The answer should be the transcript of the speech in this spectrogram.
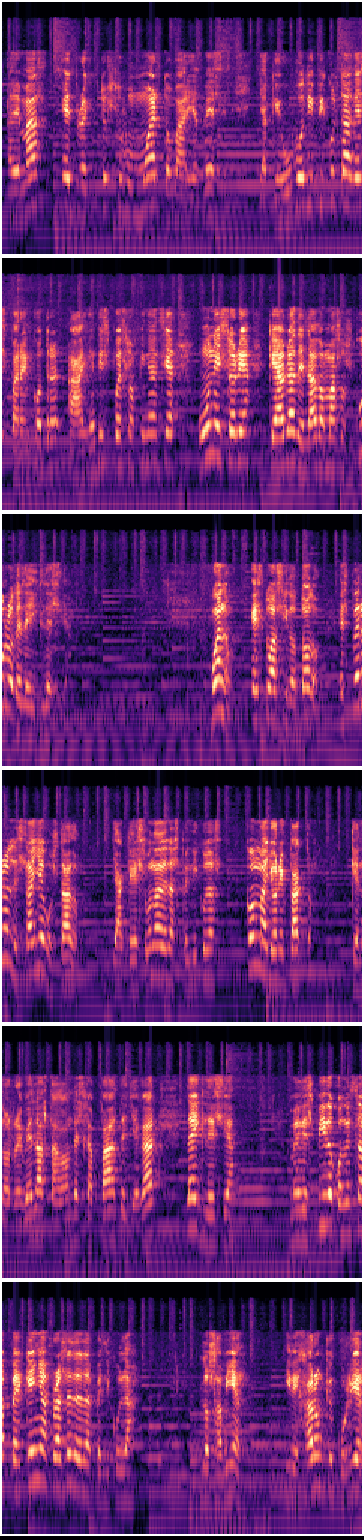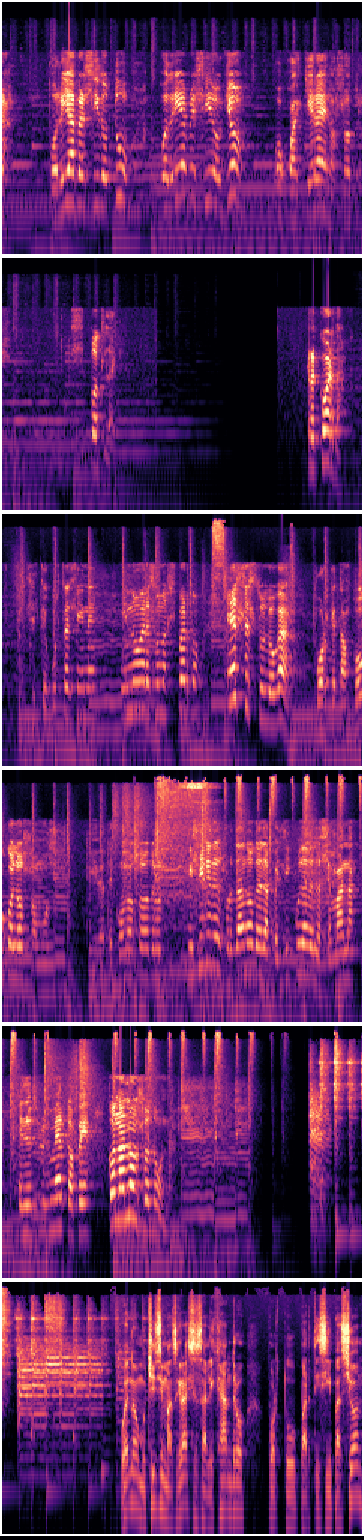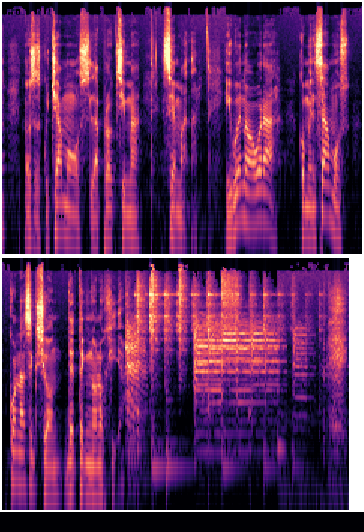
Además, el proyecto estuvo muerto varias veces, ya que hubo dificultades para encontrar a alguien dispuesto a financiar una historia que habla del lado más oscuro de la iglesia. Bueno, esto ha sido todo. Espero les haya gustado, ya que es una de las películas con mayor impacto, que nos revela hasta dónde es capaz de llegar la iglesia. Me despido con esta pequeña frase de la película lo sabían y dejaron que ocurriera. Podría haber sido tú, podría haber sido yo o cualquiera de nosotros. Spotlight. Recuerda, si te gusta el cine y no eres un experto, este es tu lugar, porque tampoco lo somos. Quédate con nosotros y sigue disfrutando de la película de la semana en el primer café con Alonso Luna. Bueno, muchísimas gracias Alejandro por tu participación. Nos escuchamos la próxima semana. Y bueno, ahora comenzamos con la sección de tecnología.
